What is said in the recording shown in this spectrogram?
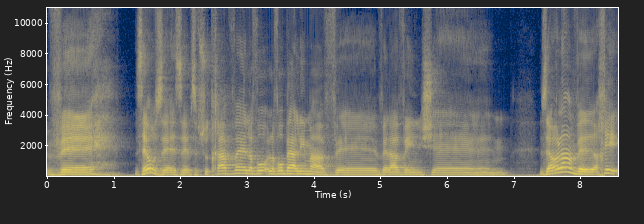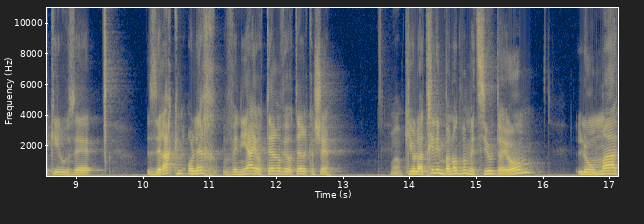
וזהו, זה, זה, זה פשוט חייב אה, לבוא, לבוא בהלימה ו... ולהבין שזה העולם, ואחי, כאילו זה, זה רק הולך ונהיה יותר ויותר קשה. וואו. כאילו להתחיל עם בנות במציאות היום, לעומת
